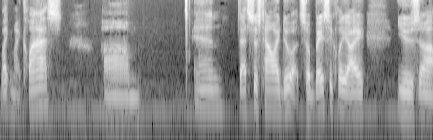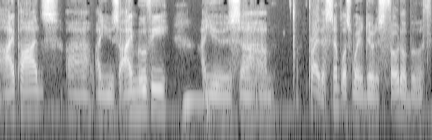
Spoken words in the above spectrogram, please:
like my class, um, and that's just how I do it. So basically, I use uh, iPods, uh, I use iMovie, I use um, probably the simplest way to do it is Photo Booth.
